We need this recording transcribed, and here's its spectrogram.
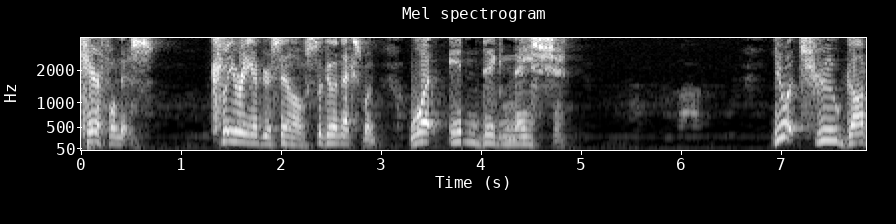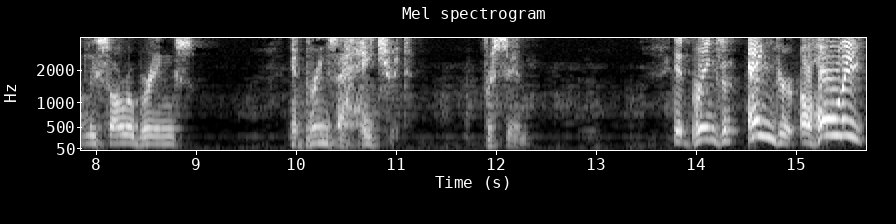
Carefulness, clearing of yourselves. Look at the next one. What indignation. You know what true godly sorrow brings? It brings a hatred for sin. It brings an anger, a holy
